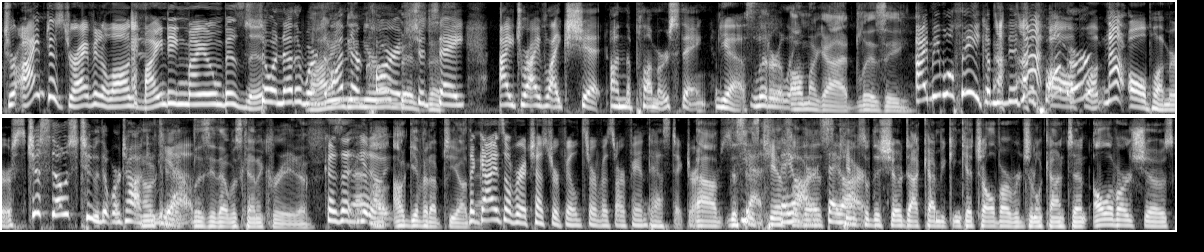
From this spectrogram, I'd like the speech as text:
Dri- I'm just driving along, minding my own business. so in other words, on Minding their your car it should business. say, "I drive like shit" on the plumber's thing. yes, Literally. oh my God, Lizzie. I mean, well, think. I mean, it's a not all plum- not all plumbers, Just those two that we're talking Okay, about. Lizzie, that was kind of creative. because you know I'll, I'll give it up to you on the that. guys over at Chesterfield Service are fantastic drivers. Um, this Yes, is they Cancel are. This, They are. canceltheshow.com. You can catch all of our original content, all of our shows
